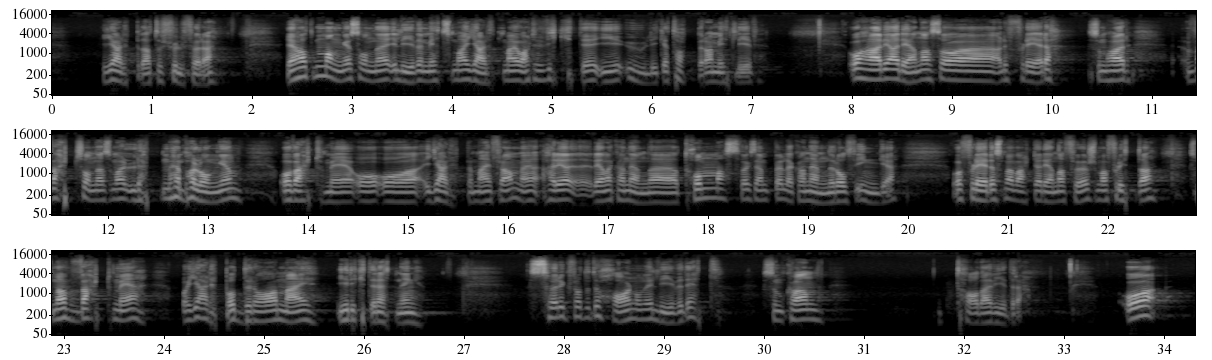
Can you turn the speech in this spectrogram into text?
hjelpe deg til å fullføre. Jeg har hatt mange sånne i livet mitt som har hjulpet meg og vært viktige i ulike etapper av mitt liv. Og her i Arena så er det flere som har vært sånne som har løpt med ballongen og vært med å, å hjelpe meg fram. Her i Arena kan jeg nevne Thomas, eksempel. Jeg kan nevne Rolf Inge. Og flere som har vært i Arena før, som har flytta. Som har vært med å hjelpe og dra meg i riktig retning. Sørg for at du har noen i livet ditt som kan ta deg videre. Og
